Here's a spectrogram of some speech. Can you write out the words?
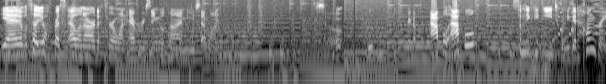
Yeah, and it will tell you press L and R to throw one every single time you set one. So, pick up the apple. Apple is something you can eat when you get hungry.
